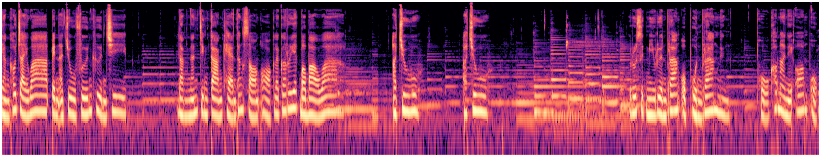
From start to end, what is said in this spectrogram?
ยังเข้าใจว่าเป็นอจูฟื้นคืนชีพ ดังนั้นจึงกางแขนทั้งสองออกแล้วก็เรียกเบาๆว่า อาจู อาจู รู้สึกมีเรือนร่างอบอุ่นร่างหนึ่งโผล่เข้ามาในอ้อมอก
